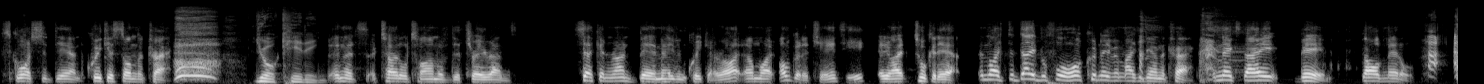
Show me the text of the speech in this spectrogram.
squashed it down, quickest on the track. you're kidding. and it's a total time of the three runs. Second run, bam, even quicker, right? I'm like, I've got a chance here. Anyway, took it out. And like the day before, couldn't even make it down the track. The next day, bam, gold medal.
